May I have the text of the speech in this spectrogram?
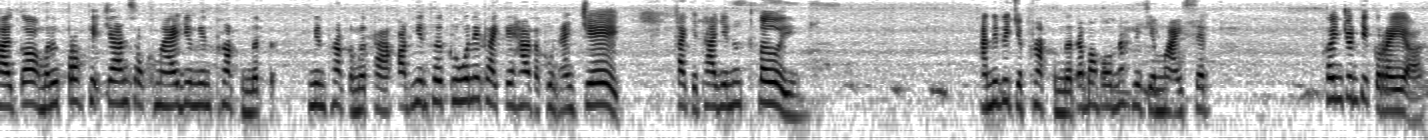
ហើយក៏មនុស្សប្រុសភាគច្រើនស្រុកខ្មែរយើងមានផ្នត់កំណត់មានផ្នត់កំណត់ថាអត់ហ៊ានធ្វើខ្លួននេះខ្លាចគេហៅតែខ្លួនឯងជេកខ្លាចគេថាយើងនឹងផ្ទើយអានេះវាជាផ្នត់កំណត់ណាបងប្អូនណាវាជា mindset ឃើញជនជាតិកូរ៉េអត់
